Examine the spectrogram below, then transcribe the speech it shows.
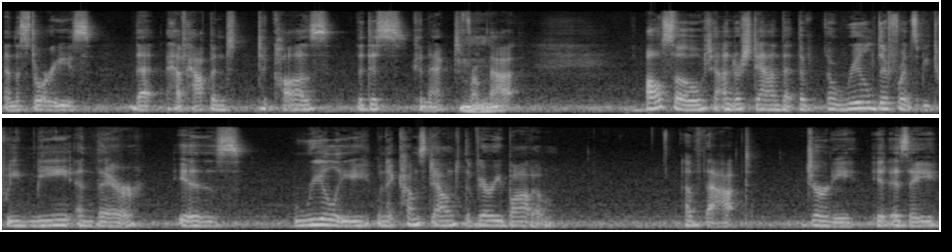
and the stories that have happened to cause the disconnect from mm-hmm. that. Also, to understand that the, the real difference between me and there is really when it comes down to the very bottom of that journey, it is a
